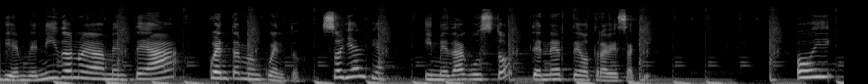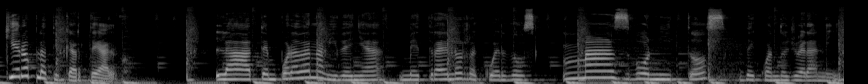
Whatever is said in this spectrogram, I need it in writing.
bienvenido nuevamente a Cuéntame un cuento. Soy Elvia y me da gusto tenerte otra vez aquí. Hoy quiero platicarte algo. La temporada navideña me trae los recuerdos más bonitos de cuando yo era niña.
